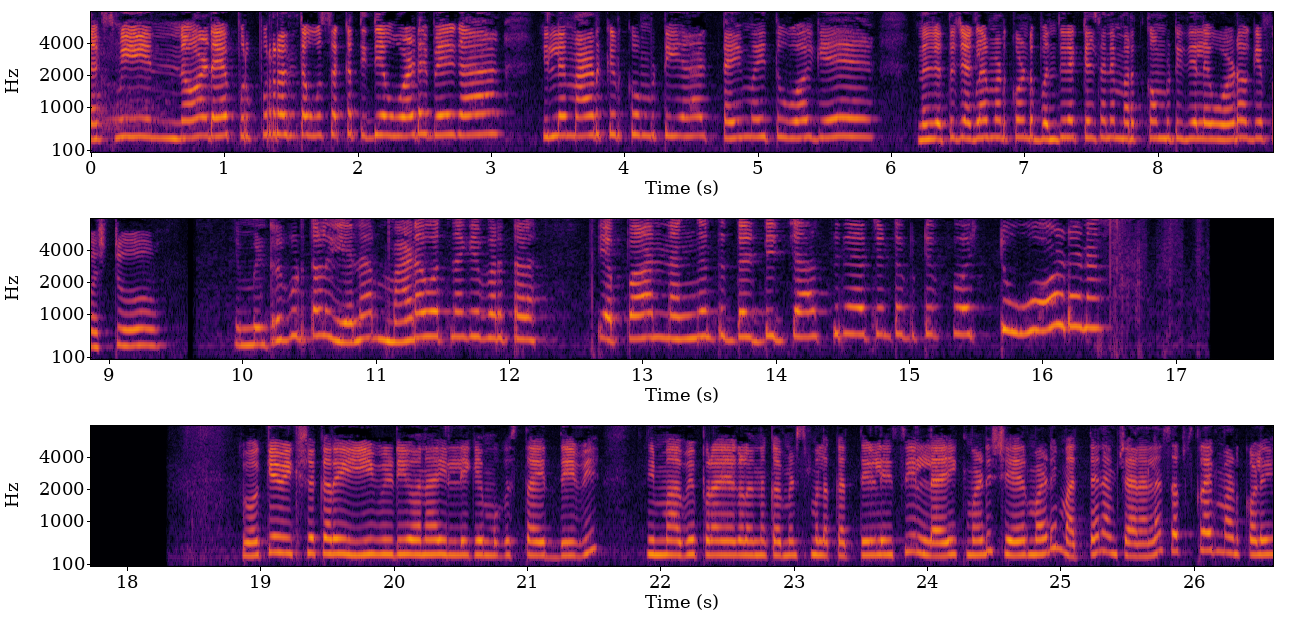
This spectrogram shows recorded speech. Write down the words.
ಲಕ್ಷ್ಮಿ ನೋಡೆ ಪುರ್ಪುರ್ ಅಂತ ಉಸಕತ್ತಿದ್ಯಾ ಓಡೆ ಬೇಗ. ಇಲ್ಲೇ ಮಾಡ್ಕಿಡ್ಕೊಂಬಿಟ್ಟಿಯ ಟೈಮ್ ಆಯ್ತು ಹೋಗೆ. ನನ್ನ ಜೊತೆ ಜಗಳ ಮಾಡ್ಕೊಂಡು ಬಂದಿರೋ ಕೆಲಸನೇ ಮರ್ತ್ಕೊಂಡ್ಬಿಟ್ಟಿದ್ಯಲ್ಲ ಓಡೋಗೆ ಫಸ್ಟು ಮಿಲ್ಟ್ರಿ ಬಿಡ್ತಾಳೆ ಏನಾರ ಮಾಡೋ ಹೊತ್ನಾಗೆ ಬರ್ತಾಳೆ. ಯಪ್ಪ ನಂಗಂತೂ ದಡ್ಡಿ ಜಾಸ್ತಿನೇ ಅರ್ಜೆಂಟ್ ಬಿಟ್ಟು ಫಸ್ಟ್ ಓಡೋಣ. ಓಕೆ ವೀಕ್ಷಕರೇ ಈ ವಿಡಿಯೋನ ಇಲ್ಲಿಗೆ ಮುಗಿಸ್ತಾ ಇದ್ದೀವಿ. ನಿಮ್ಮ ಅಭಿಪ್ರಾಯಗಳನ್ನು ಕಮೆಂಟ್ಸ್ ಮೂಲಕ ತಿಳಿಸಿ ಲೈಕ್ ಮಾಡಿ ಶೇರ್ ಮಾಡಿ ಮತ್ತೆ ನಮ್ಮ ಚಾನಲ್ನ ಸಬ್ಸ್ಕ್ರೈಬ್ ಮಾಡ್ಕೊಳ್ಳಿ.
